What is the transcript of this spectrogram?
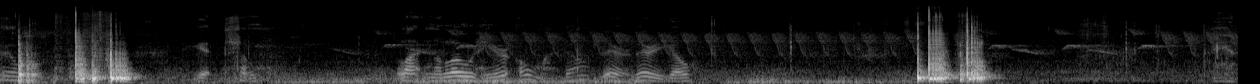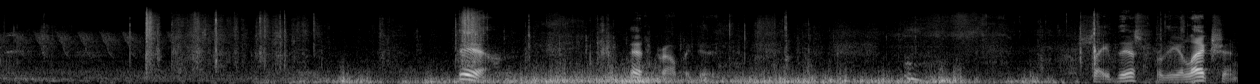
we'll get some light in the load here. Oh my God! there, there you go. Yeah, that's probably good. Save this for the election.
